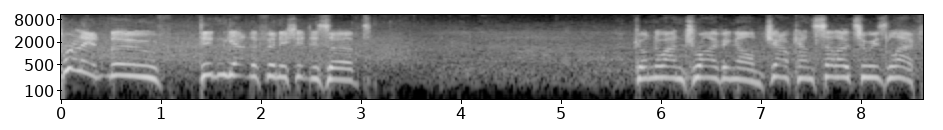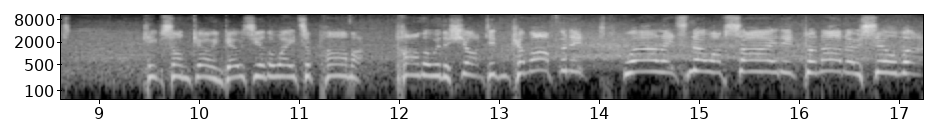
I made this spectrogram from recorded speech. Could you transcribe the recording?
Brilliant move. Didn't get the finish it deserved. Gundogan driving on. João Cancelo to his left. Keeps on going. Goes the other way to Palmer. Palmer with a shot. Didn't come off. And it, well, it's no offside. It's Bernardo Silva.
